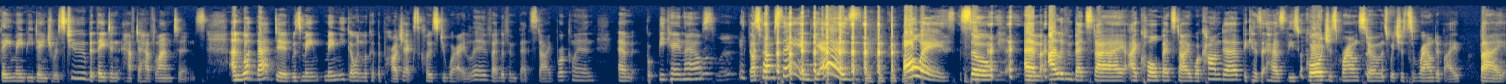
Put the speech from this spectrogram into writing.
they may be dangerous too, but they didn't have to have lanterns. And what that did was made, made me go and look at the projects close to where I live. I live in Bed-Stuy, Brooklyn. Um, BK in the house? Brooklyn. That's what I'm saying. yes, always. So um, I live in Bed-Stuy. I call Bed-Stuy Wakanda because it has these gorgeous brownstones, which is surrounded by by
